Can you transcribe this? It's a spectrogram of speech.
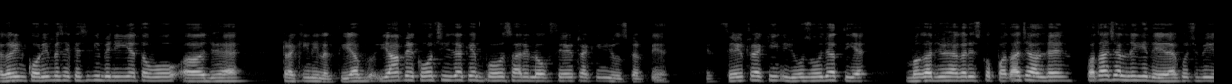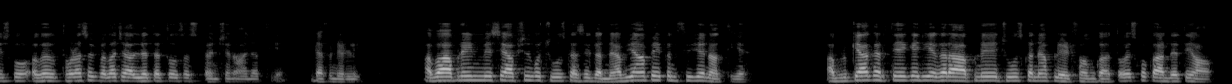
अगर इन कोरियर में से किसी की भी नहीं है तो वो जो है ट्रैकिंग नहीं लगती। अब यहाँ पे एक और चीज़ है कि बहुत सारे लोग फेक ट्रैकिंग यूज़ करते हैं। फेक ट्रैकिंग यूज़ हो जाती है, मगर जो है अगर इसको पता चल जाए, पता चलने की देर है कुछ भी इसको, अगर थोड़ा सा भी पता चल जाता है तो सस्पेंशन आ जाती है डेफिनेटली अब आपने इनमें से ऑप्शन को चूज़ कैसे करना है? अब यहाँ पे कंफ्यूजन आती है। अब क्या करते हैं कि जी अगर आपने चूज़ करना है प्लेटफॉर्म का तो इसको कर देते हैं ऑफ़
